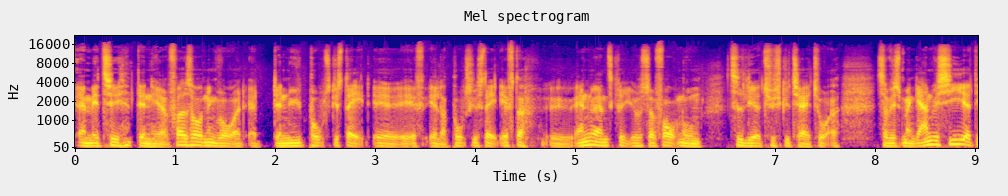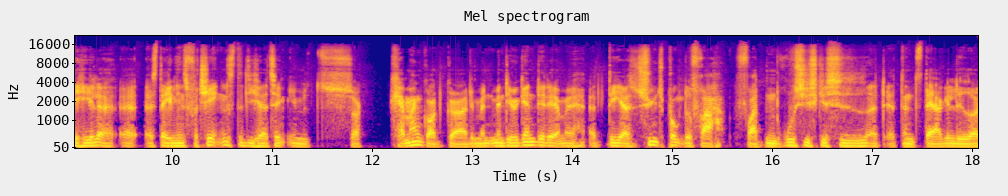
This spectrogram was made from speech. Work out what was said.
er med til den her fredsordning, hvor at, at den nye polske stat, øh, eller polske stat efter øh, 2. verdenskrig, jo så får nogle tidligere tyske territorier. Så hvis man gerne vil sige, at det hele er, er Stalins fortjeneste, de her ting, jamen, så kan man godt gøre det, men, men det er jo igen det der med, at det er synspunktet fra, fra den russiske side, at, at den stærke leder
